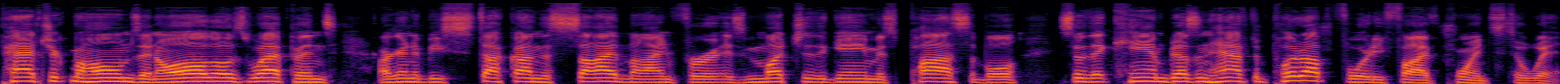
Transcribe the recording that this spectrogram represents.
Patrick Mahomes and all those weapons are going to be stuck on the sideline for as much of the game as possible so that Cam doesn't have to put up 45 points to win.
